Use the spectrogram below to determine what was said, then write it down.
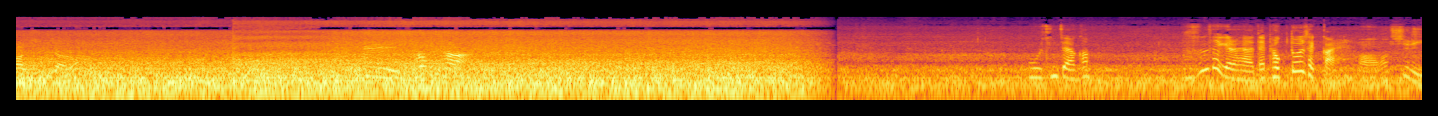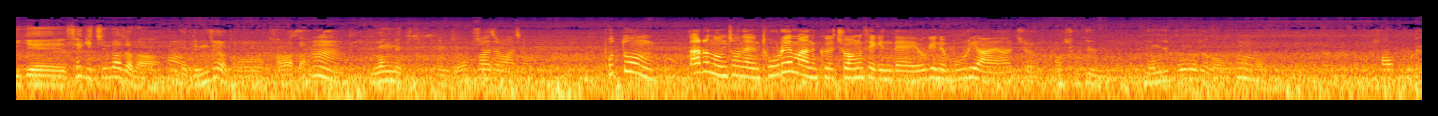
아 진짜로? 여기 수렁차. 오, 진짜 약간 무슨 색이라 해야 돼? 벽돌 색깔. 아 확실히 이게 색이 진하잖아. 그러니까 냄새가 더 강하다. 응. 유황 냄새 확실히. 맞아 맞아. 보통 다른 온천에는 돌에만 그 주황색인데 여기는 물이 아주. 아 저기 연기 뿜어져 나오는 거. 응. 파워풀해.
